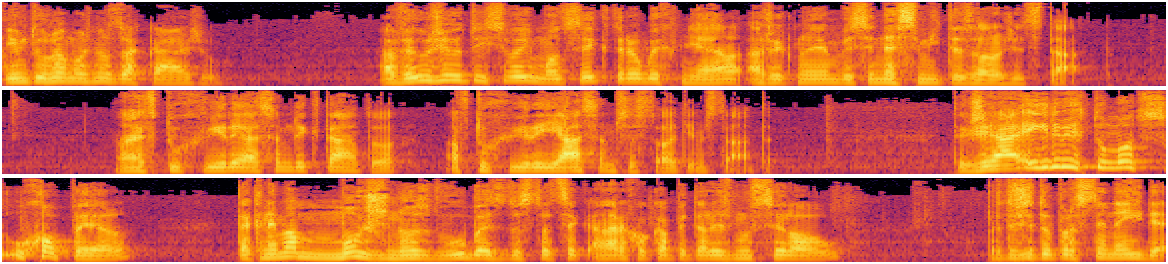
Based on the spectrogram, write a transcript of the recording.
jim tuhle možnost zakážu. A využiju ty svoji moci, kterou bych měl a řeknu jim, vy si nesmíte založit stát. No a v tu chvíli já jsem diktátor. A v tu chvíli já jsem se stal tím státem. Takže já, i kdybych tu moc uchopil, tak nemám možnost vůbec dostat se k anarchokapitalismu silou, protože to prostě nejde.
